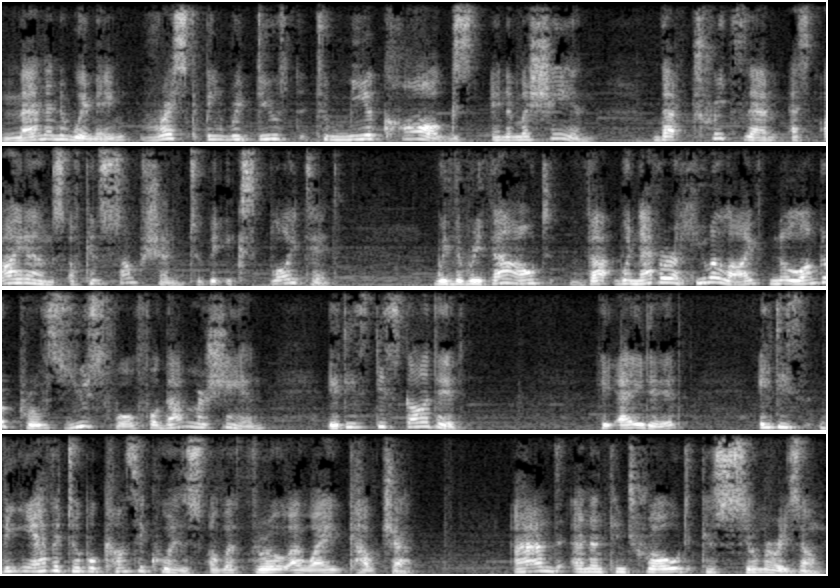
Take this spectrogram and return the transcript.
men and women risk being reduced to mere cogs in a machine that treats them as items of consumption to be exploited, with the result that whenever a human life no longer proves useful for that machine, it is discarded. He added, it is the inevitable consequence of a throwaway culture and an uncontrolled consumerism.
